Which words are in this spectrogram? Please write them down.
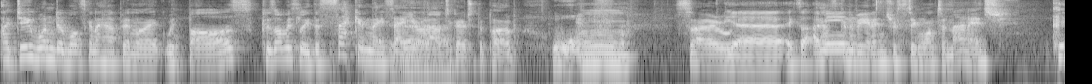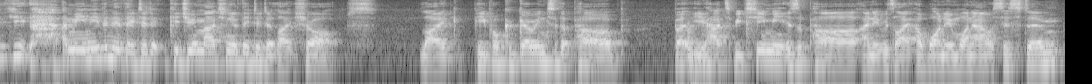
I do wonder what's going to happen like with bars because obviously the second they say you're Yeah. allowed to go to the pub, woof. Mm. so Yeah, exactly. I that's going to be an interesting one to manage. Could you? I mean, even if they did it, could you imagine if they did it like shops? Like people could go into the pub, but you had to be two meters apart, and it was like a one in, one out system.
